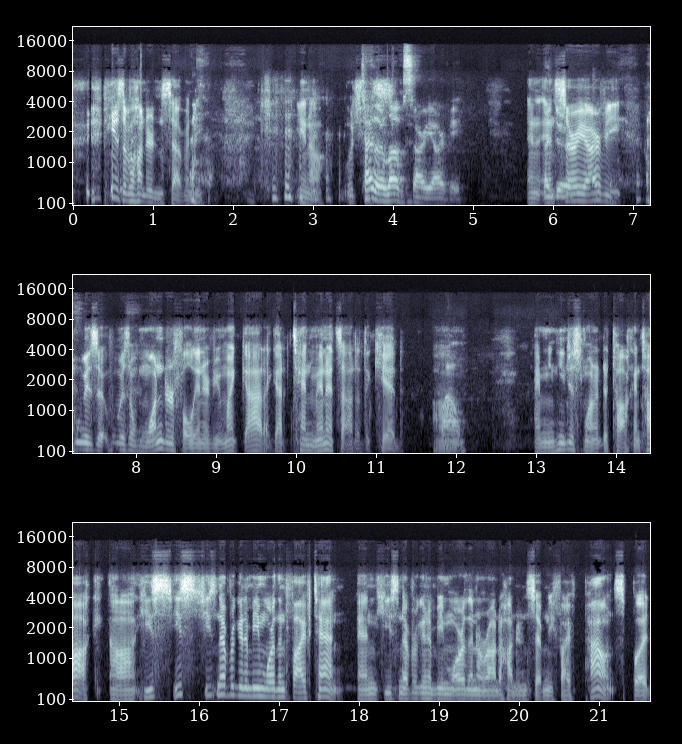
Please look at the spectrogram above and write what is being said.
he's of 170. You know, which Tyler is, loves Saarijarvi. And I and. Saarijarvi, who is a who is a wonderful interview. My God, I got 10 minutes out of the kid. Um, Wow. I mean, he just wanted to talk and talk. Uh, he's he's he's never going to be more than 5'10, and he's never going to be more than around 175 pounds. But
